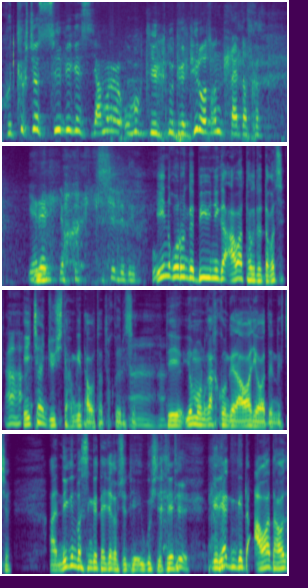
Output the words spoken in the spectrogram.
хөтлөгчөөс CB-гээс ямар өгөгдөл ирэх нү тэгэл тэр болгонд л аль болох яриад явах жишээлээ тэгэл. Энэ гурав ингээ бие бинийг аваад тогдоод байгааз. Энэ чаан жүжигчтэй хамгийн давуу тал тахгүй ерөөсөө. Тэгээ юм унгаахгүй ингээ аваад яваад байна гэж чи. А нэг нь бас ингээ далигаа биш эвгүй шүү дээ тий. Тэгэхээр яг ингээ аваад аваад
